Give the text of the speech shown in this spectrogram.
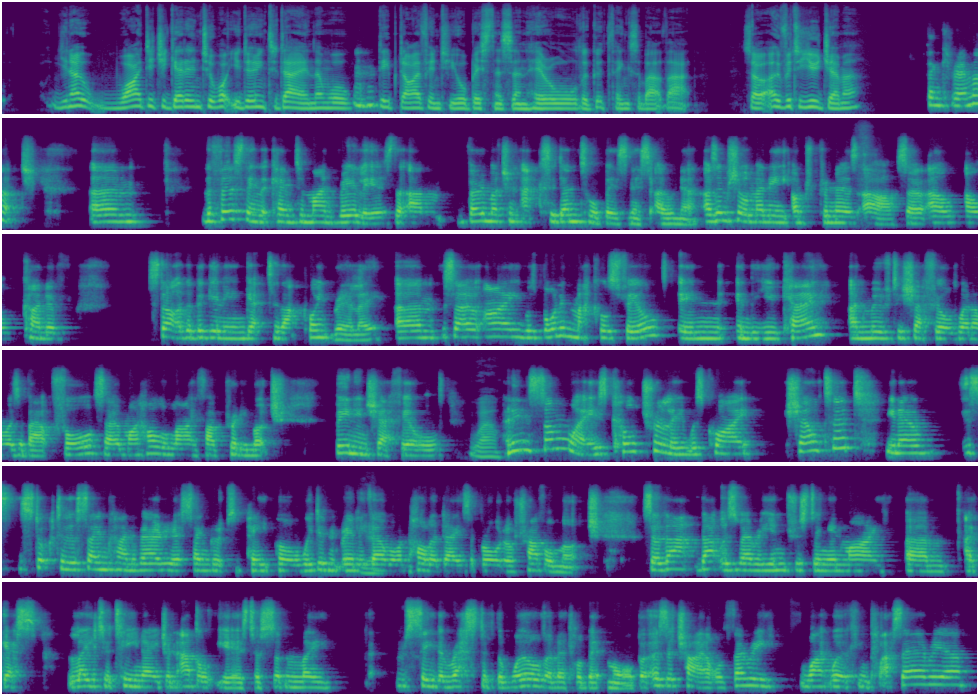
you know, why did you get into what you're doing today? And then we'll mm-hmm. deep dive into your business and hear all the good things about that. So over to you, Gemma. Thank you very much. Um, the first thing that came to mind really is that I'm very much an accidental business owner, as I'm sure many entrepreneurs are. So I'll I'll kind of start at the beginning and get to that point really. Um, so I was born in Macclesfield in in the UK and moved to Sheffield when I was about four. So my whole life I've pretty much been in Sheffield. Wow. And in some ways, culturally was quite sheltered. You know, stuck to the same kind of area, same groups of people. We didn't really yeah. go on holidays abroad or travel much. So that that was very interesting in my, um, I guess, later teenage and adult years to suddenly see the rest of the world a little bit more. But as a child, very white working class area.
